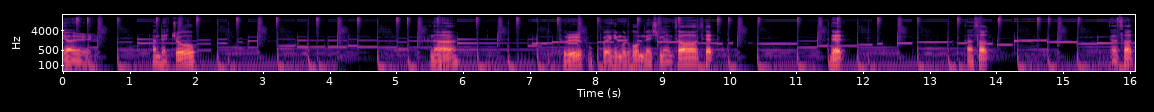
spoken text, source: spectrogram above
열. 반대쪽 하나, 둘, 복부의 힘으로 호흡 내쉬면서 셋, 넷, 다섯, 여섯,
